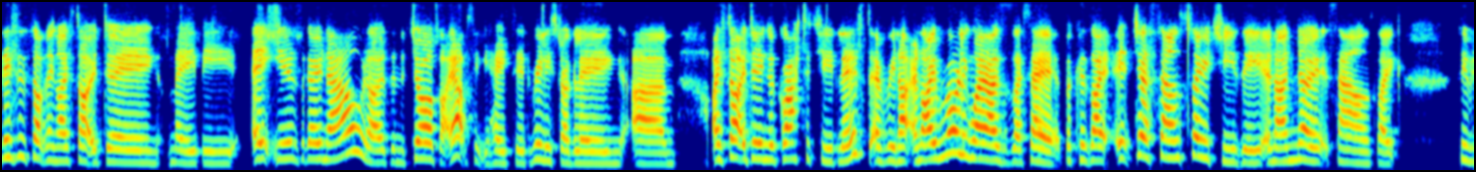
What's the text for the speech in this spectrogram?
this is something I started doing maybe eight years ago now when I was in a job that I absolutely hated, really struggling. Um, I started doing a gratitude list every night, and I'm rolling my eyes as I say it because I it just sounds so cheesy, and I know it sounds like super,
